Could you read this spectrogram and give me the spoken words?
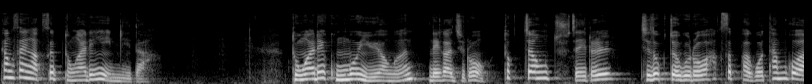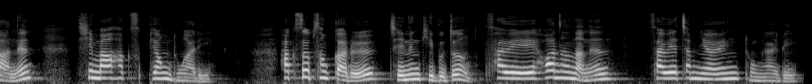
평생학습 동아리입니다. 동아리 공모 유형은 네 가지로 특정 주제를 지속적으로 학습하고 탐구하는 심화 학습형 동아리, 학습 성과를 재능 기부 등 사회에 환원하는 사회 참여형 동아리,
